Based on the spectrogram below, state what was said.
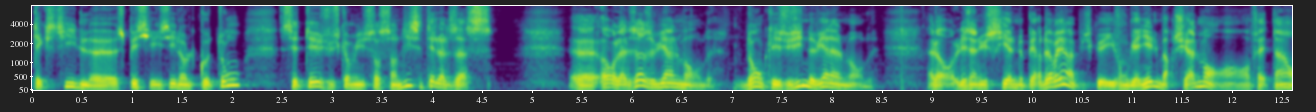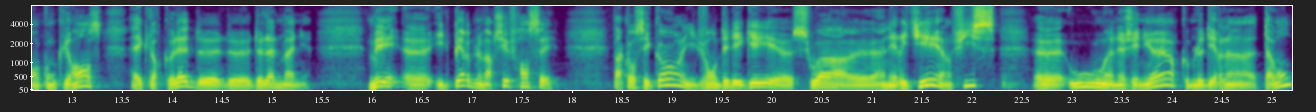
textiles spécialisés dans le coton, c'était jusqu'en 1870, c'était l'Alsace. Euh, or, l'Alsace devient allemande. Donc, les usines deviennent allemandes. Alors, les industriels ne perdent rien, puisqu'ils vont gagner le marché allemand, en, fait, hein, en concurrence avec leurs collègues de, l'Allemagne. Mais euh, ils perdent le marché français. Par conséquent, ils vont déléguer euh, soit un héritier, un fils, ou un ingénieur, comme le Derlin à Taon,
